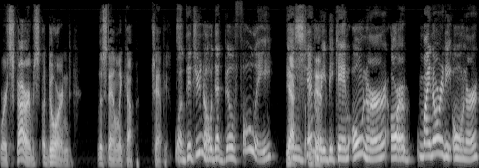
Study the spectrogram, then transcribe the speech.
where scarves adorned the Stanley Cup champions. Well, did you know that Bill Foley Yes, in January did. became owner or minority owner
